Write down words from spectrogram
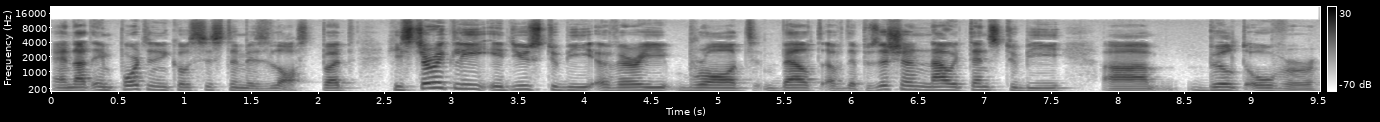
and that important ecosystem is lost. But historically, it used to be a very broad belt of deposition. Now it tends to be uh, built over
